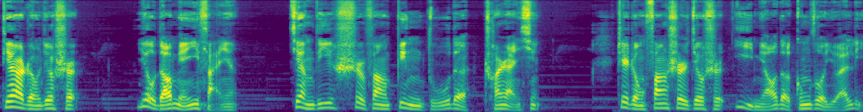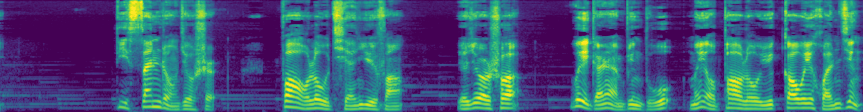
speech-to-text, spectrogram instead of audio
第二种就是诱导免疫反应，降低释放病毒的传染性。这种方式就是疫苗的工作原理。第三种就是暴露前预防，也就是说，未感染病毒，没有暴露于高危环境，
